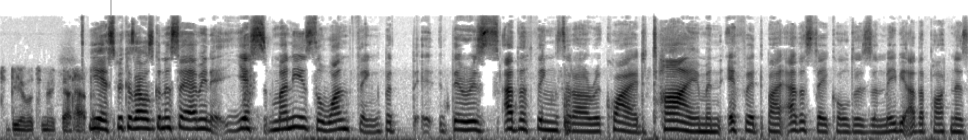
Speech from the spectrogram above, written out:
to be able to make that happen. Yes, because I was going to say, I mean, yes, money is the one thing, but there is other things that are required, time and effort by other stakeholders and maybe other partners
